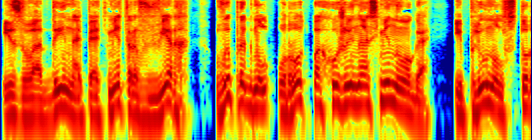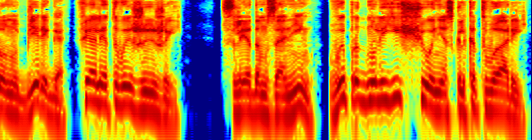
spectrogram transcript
Из воды на пять метров вверх выпрыгнул урод, похожий на осьминога, и плюнул в сторону берега фиолетовой жижей. Следом за ним выпрыгнули еще несколько тварей.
